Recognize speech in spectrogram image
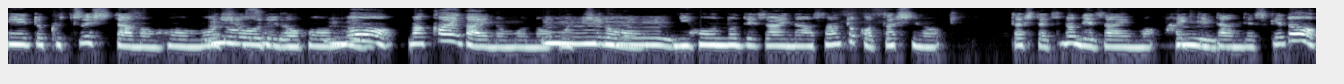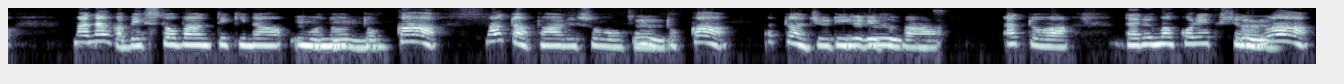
えっ、と、靴下の本も、うんショールの本も、まあ、海外のもの、うんもちろうん日本のデザイナーさんとか、私の、私たちのデザインも入ってたんですけど、まあ、なんかベスト版的なものとか、まあ、あとはパール奏法とか、あとはジュリー・フーフーバー、あとは、ダルマコレクションは、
